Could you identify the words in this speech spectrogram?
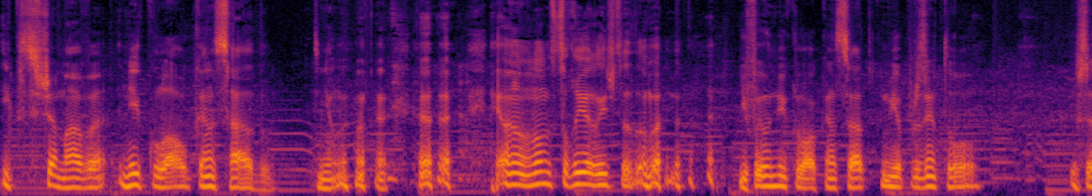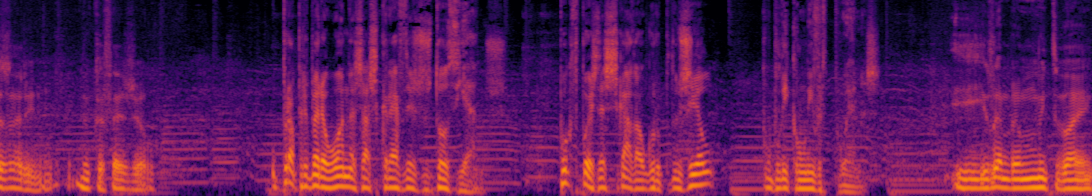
e que se chamava Nicolau Cansado. Tinha um, é um nome surrealista também. E foi o Nicolau Cansado que me apresentou o Cesarini no Café Gelo. O próprio Barahona já escreve desde os 12 anos. Pouco depois da chegada ao grupo do Gelo, publica um livro de poemas. E lembro-me muito bem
